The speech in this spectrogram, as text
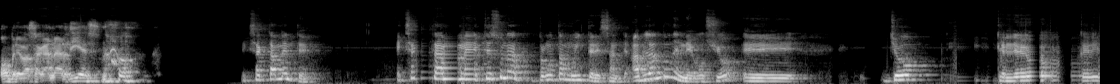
hombre, vas a ganar 10, ¿no? Exactamente. Exactamente. Es una pregunta muy interesante. Hablando de negocio, eh, yo creo que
